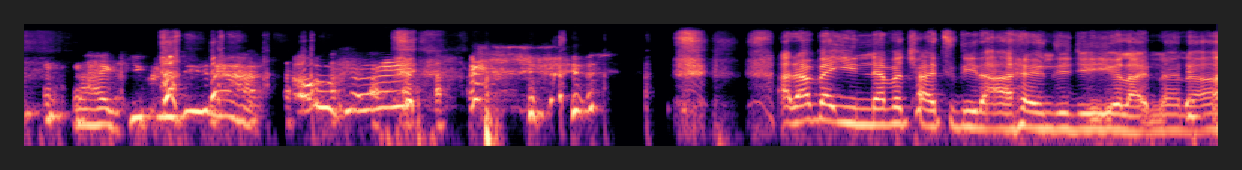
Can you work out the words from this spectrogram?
like you can do that. Okay. and i bet you never tried to do that at home did you you're like no No,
